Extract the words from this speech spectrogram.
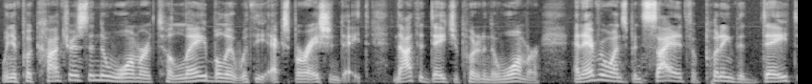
when you put contrast in the warmer, to label it with the expiration date, not the date you put it in the warmer. And everyone's been cited for putting the date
